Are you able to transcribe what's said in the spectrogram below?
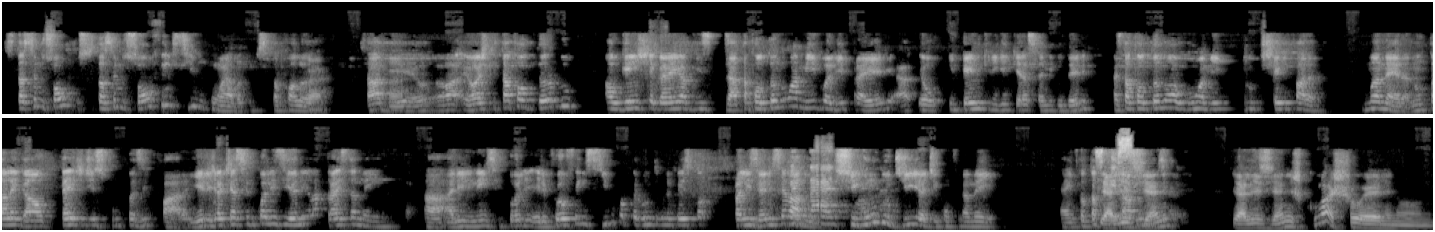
você está sendo só, está sendo só ofensivo com ela, como você está falando, é. sabe? É. Eu, eu acho que está faltando alguém chegar e avisar. Tá faltando um amigo ali para ele. Eu entendo que ninguém queira ser amigo dele, mas tá faltando algum amigo que chegue e fala: maneira, não tá legal, pede desculpas e para. E ele já tinha sido com a Lisiane lá atrás também. A Aline nem citou, ele, ele foi ofensivo com a pergunta que ele fez para a Lisiane, sei lá, Verdade. no segundo dia de confinamento. É, então tá e, a Lisiane, e a Lisiane esculachou ele no,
